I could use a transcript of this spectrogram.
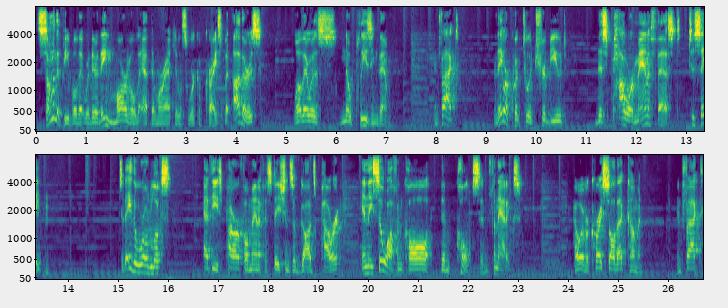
Some of the people that were there, they marveled at the miraculous work of Christ, but others, well, there was no pleasing them. In fact, they were quick to attribute this power manifest to Satan. Today, the world looks at these powerful manifestations of God's power, and they so often call them cults and fanatics. However, Christ saw that coming. In fact,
